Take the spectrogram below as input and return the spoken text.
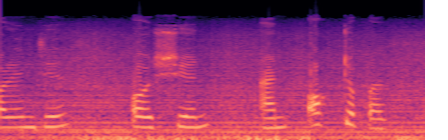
Oranges, ocean and octopus.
